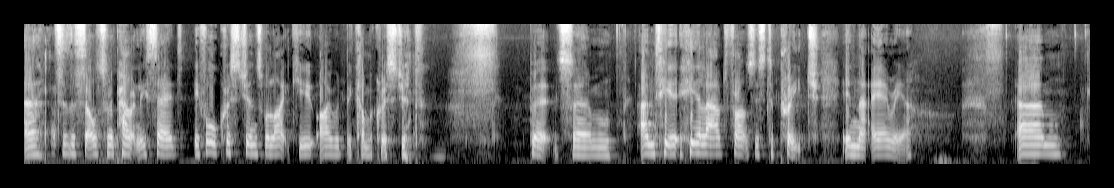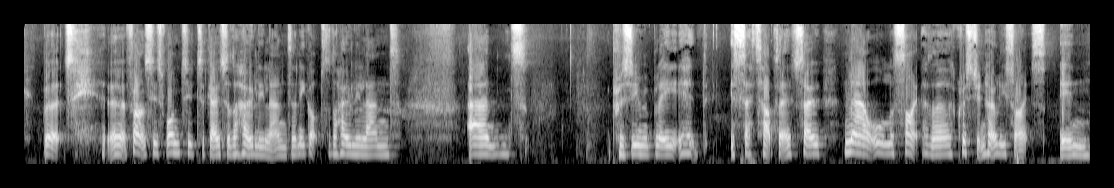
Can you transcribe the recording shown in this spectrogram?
And the Sultan apparently said, "If all Christians were like you, I would become a Christian." but um, and he he allowed Francis to preach in that area. Um, but uh, Francis wanted to go to the Holy Land, and he got to the Holy Land, and presumably it is set up there. So now all the site, the Christian holy sites in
